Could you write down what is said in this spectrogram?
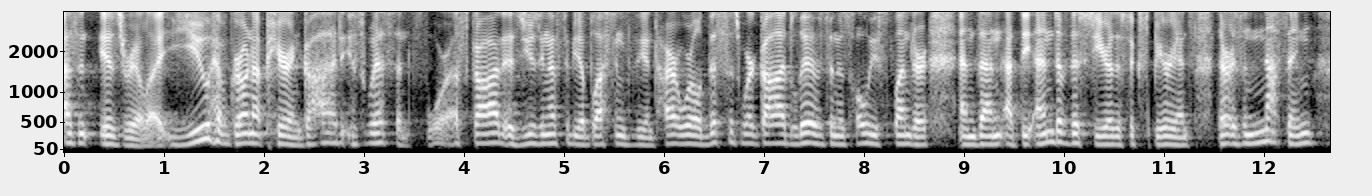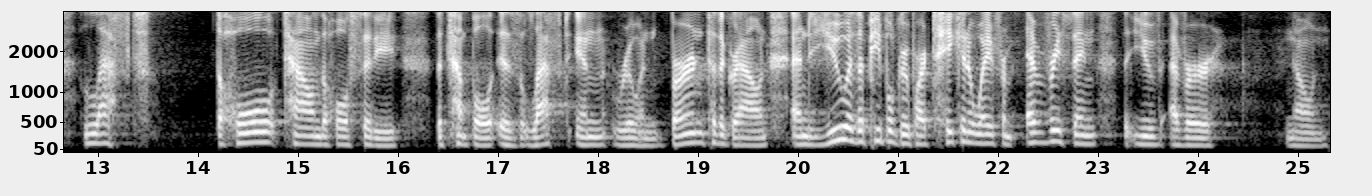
as an Israelite, you have grown up here and God is with and for us. God is using us to be a blessing to the entire world. This is where God lives in his holy splendor. And then at the end of this year, this experience, there is nothing left. The whole town, the whole city the temple is left in ruin, burned to the ground, and you as a people group are taken away from everything that you've ever known.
